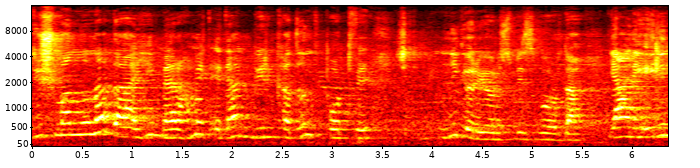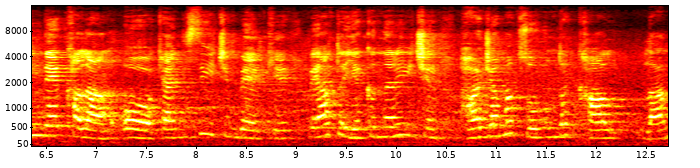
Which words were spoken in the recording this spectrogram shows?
düşmanına dahi merhamet eden bir kadın portföyünü görüyoruz biz burada. Yani elinde kalan o kendisi için belki veyahut da yakınları için harcamak zorunda kalan,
